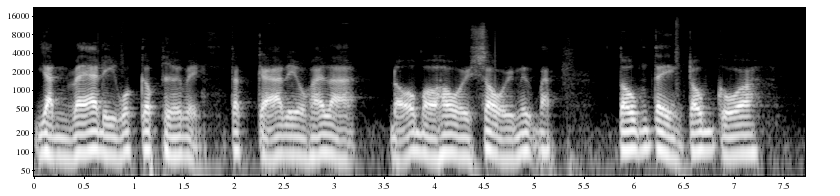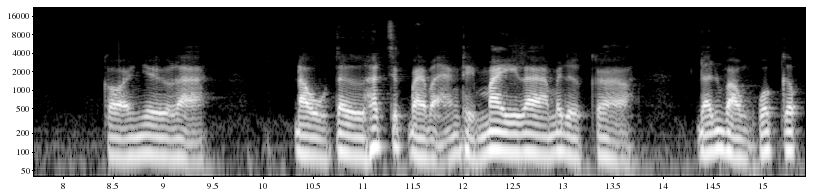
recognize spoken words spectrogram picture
giành vé đi World Cup thưa quý vị. Tất cả đều phải là đổ mồ hôi sôi nước mắt tốn tiền tốn của coi như là đầu tư hết sức bài bản thì may ra mới được uh, đến vòng World Cup.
